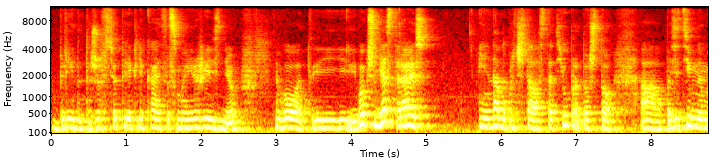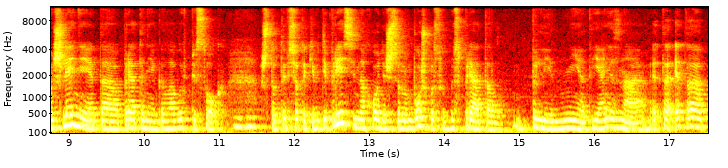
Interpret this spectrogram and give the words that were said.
блин, это же все перекликается с моей жизнью. Вот, и, в общем, я стараюсь я недавно прочитала статью про то, что а, позитивное мышление это прятание головы в песок, угу. что ты все-таки в депрессии находишься, но бошку свою спрятал. Блин, нет, я не знаю. Это это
